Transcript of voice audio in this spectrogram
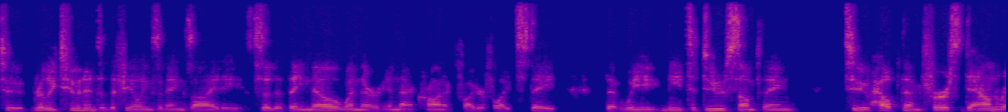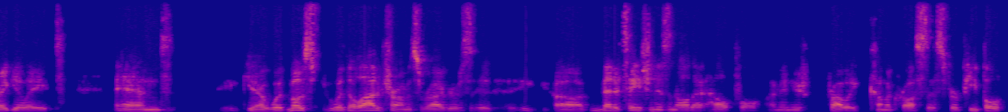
to really tune into the feelings of anxiety so that they know when they're in that chronic fight or flight state that we need to do something to help them first down regulate and you know with most with a lot of trauma survivors it, uh, meditation isn't all that helpful. I mean you've probably come across this for people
